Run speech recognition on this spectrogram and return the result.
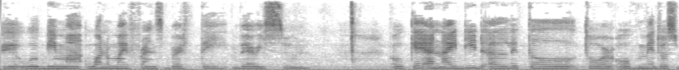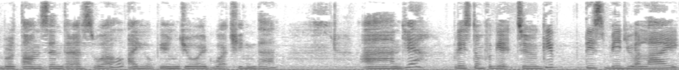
it will be my one of my friend's birthday very soon okay and i did a little tour of middlesbrough town center as well i hope you enjoyed watching that and yeah please don't forget to give this video a like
